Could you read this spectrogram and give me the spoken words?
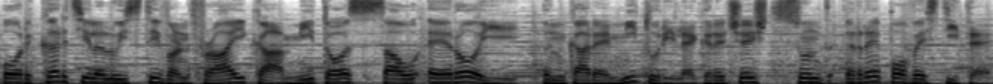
ori cărțile lui Stephen Fry ca Mitos sau Eroi, în care miturile grecești sunt repovestite.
